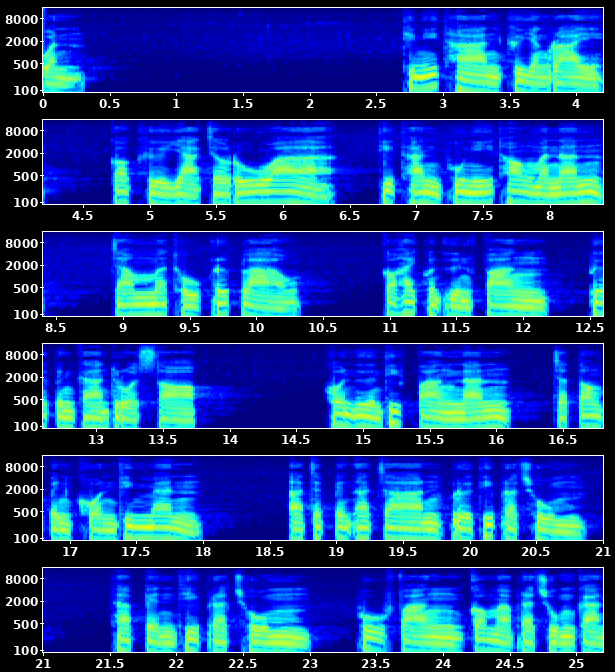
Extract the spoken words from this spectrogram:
วน ทีนี้ทานคืออย่างไร ก็คืออยากจะรู้ว่าที่ท่านผู้นี้ท่องมานั้นจำมาถูกหรือเปล่า ก็ให้คนอื่นฟัง พื่อเป็นการตรวจสอบ คนอื่นที่ฟังนั้นจะต้องเป็นคนที่แม่น อาจจะเป็นอาจารย์หรือที่ประชุม ถ้าเป็นที่ประชุม ผู้ฟังก็มาประชุมกัน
